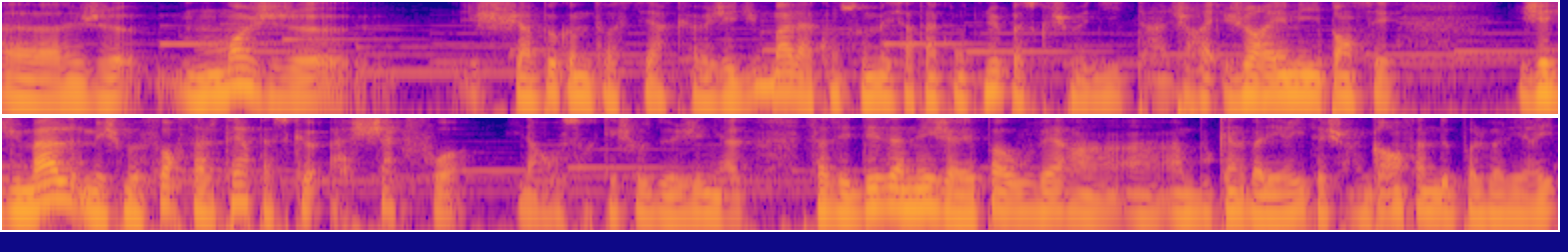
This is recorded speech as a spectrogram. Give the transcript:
Euh, je, moi, je, je suis un peu comme toi, c'est-à-dire que j'ai du mal à consommer certains contenus parce que je me dis, j'aurais, j'aurais aimé y penser. J'ai du mal, mais je me force à le faire parce que à chaque fois, il en ressort quelque chose de génial. Ça faisait des années que j'avais pas ouvert un, un- un bouquin de Valérie. Tu sais, Je suis un grand fan de Paul Valéry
